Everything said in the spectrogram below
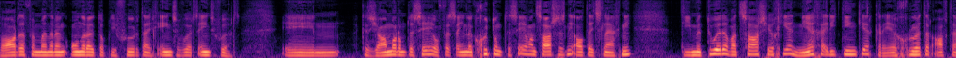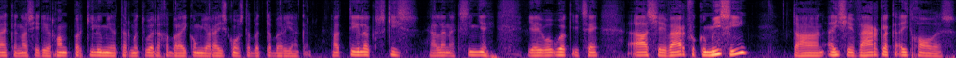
waardevermindering, onderhoud op die voertuig ensovoorts ensovoorts. En ek is jammer om te sê of is eintlik goed om te sê want SARS is nie altyd sleg nie die metode wat SARS jou gee, 9 uit die 10 keer kry jy 'n groter aftrekking as jy die rand per kilometer metode gebruik om jou reiskoste te bereken. Natuurlik, skus, Helen, ek sien jy jy wil ook iets sê. As jy werk vir kommissie, dan eis jy werklike uitgawes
